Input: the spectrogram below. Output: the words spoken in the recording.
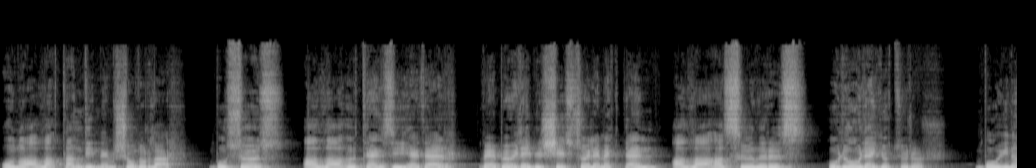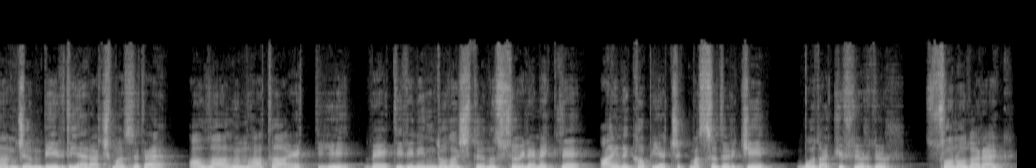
onu Allah'tan dinlemiş olurlar. Bu söz Allah'ı tenzih eder ve böyle bir şey söylemekten Allah'a sığınırız, hulule götürür. Bu inancın bir diğer açmazı da Allah'ın hata ettiği ve dilinin dolaştığını söylemekle aynı kapıya çıkmasıdır ki bu da küfürdür. Son olarak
